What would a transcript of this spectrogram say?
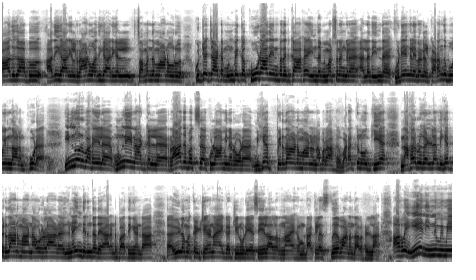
பாதுகாப்பு அதிகாரிகள் இராணுவ அதிகாரிகள் சம்பந்தமான ஒரு குற்றச்சாட்டை முன்வைக்க கூடாது என்பதற்காக இந்த விமர்சனங்களை அல்லது இந்த விடயங்களை இவர்கள் கடந்து போயிருந்தாலும் கூட இன்னொரு வகையில் முன்னைய நாட்களில் ராஜபக்ச குழாமினரோட மிக பிரதானமான நபராக வடக்கு நோக்கிய நகர்வுகளில் மிக பிரதானமான நபர்களாக இணைந்திருந்தது யாருன்னு பார்த்தீங்கன்னா ஈழ மக்கள் ஜனநாயக கட்சியினுடைய செயலாளர் நாயகம் டக்ளஸ் தேவானந்தா அவர்கள் தான் ஆகவே ஏன் இன்னுமுமே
